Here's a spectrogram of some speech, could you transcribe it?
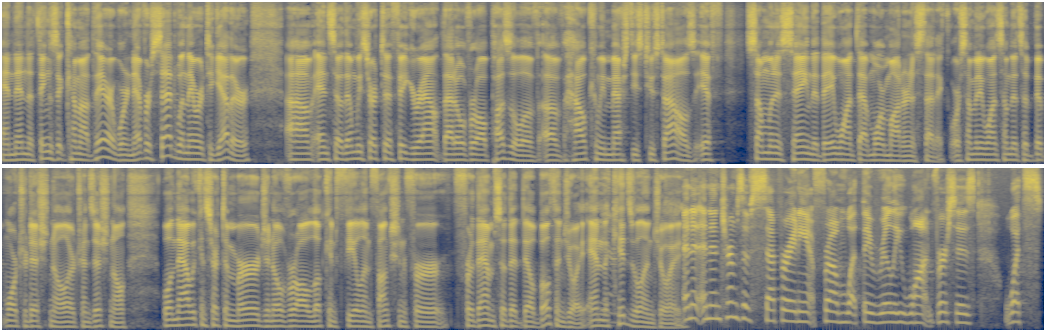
And then the things that come out there were never said when they were together. Um, and so then we start to figure out that overall puzzle of, of how can we mesh these two styles if someone is saying that they want that more modern aesthetic or somebody wants something that's a bit more traditional or transitional well now we can start to merge an overall look and feel and function for for them so that they'll both enjoy and the kids will enjoy And and in terms of separating it from what they really want versus what's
